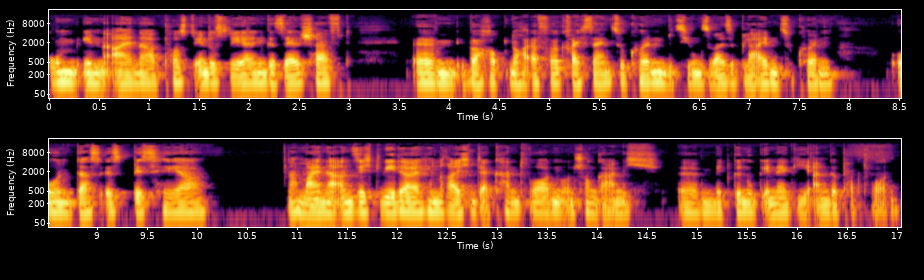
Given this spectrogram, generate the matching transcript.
um in einer postindustriellen Gesellschaft ähm, überhaupt noch erfolgreich sein zu können, beziehungsweise bleiben zu können. Und das ist bisher nach meiner Ansicht weder hinreichend erkannt worden und schon gar nicht äh, mit genug Energie angepackt worden.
